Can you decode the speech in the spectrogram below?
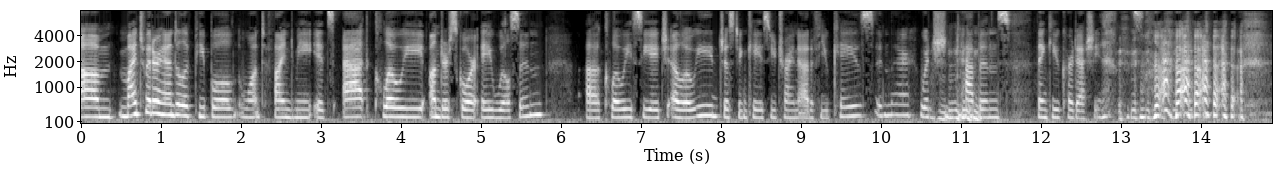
Um, my Twitter handle, if people want to find me, it's at Chloe underscore A Wilson. Uh, Chloe C H L O E, just in case you try and add a few K's in there, which happens. Thank you, Kardashian.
